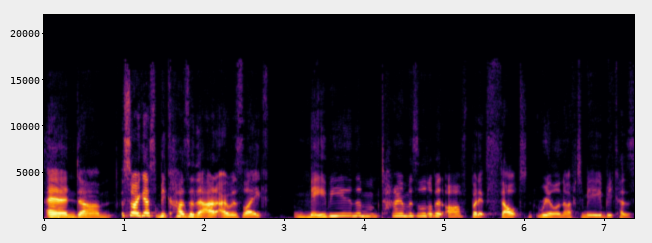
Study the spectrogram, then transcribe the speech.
And um, so I guess because of that, I was like, maybe the time is a little bit off, but it felt real enough to me because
